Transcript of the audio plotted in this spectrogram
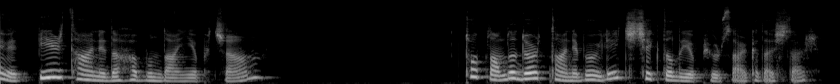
Evet, bir tane daha bundan yapacağım. Toplamda 4 tane böyle çiçek dalı yapıyoruz arkadaşlar.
